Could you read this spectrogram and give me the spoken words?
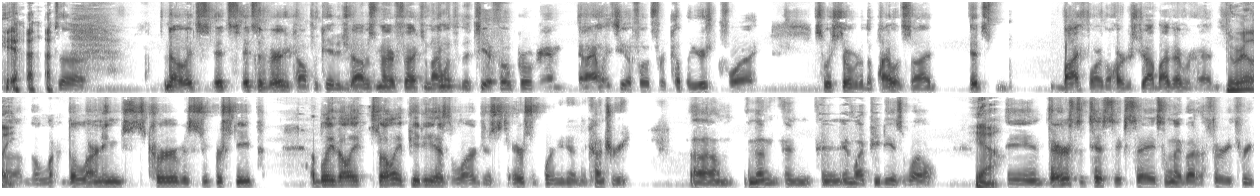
Yeah. But, uh, no, it's it's it's a very complicated job. As a matter of fact, when I went to the TFO program, and I only TFO'd for a couple of years before I switched over to the pilot side, it's by far the hardest job I've ever had. Really? Uh, the the learning curve is super steep. I believe LA, so LAPD has the largest air support unit in the country, um, and then and, and NYPD as well. Yeah. And their statistics say it's only about a 33%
